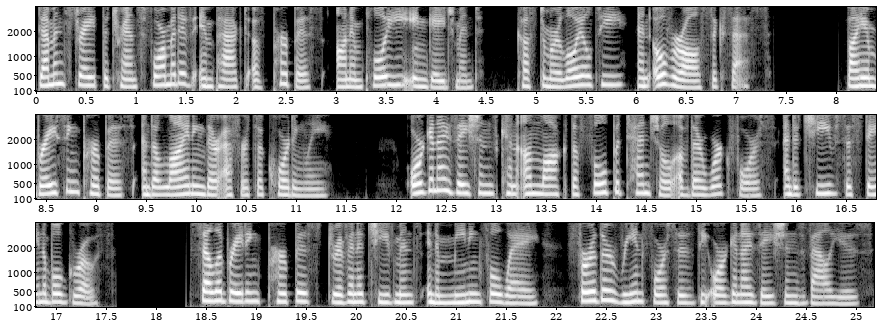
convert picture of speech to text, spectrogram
demonstrate the transformative impact of purpose on employee engagement, customer loyalty, and overall success. by embracing purpose and aligning their efforts accordingly. Organizations can unlock the full potential of their workforce and achieve sustainable growth. Celebrating purpose driven achievements in a meaningful way further reinforces the organization's values,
